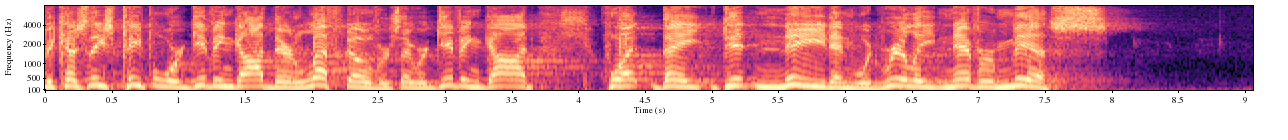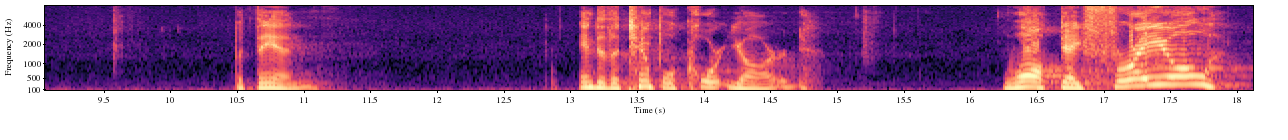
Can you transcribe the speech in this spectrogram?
because these people were giving God their leftovers. They were giving God what they didn't need and would really never miss. But then, into the temple courtyard, walked a frail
